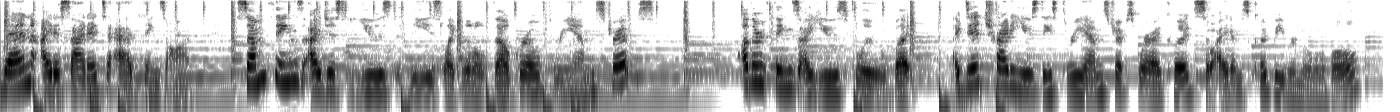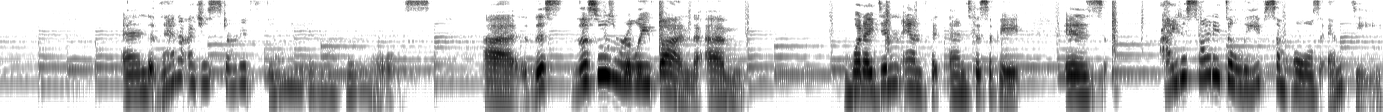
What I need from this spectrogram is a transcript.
Then I decided to add things on. Some things I just used these like little Velcro 3M strips. Other things I used glue, but I did try to use these 3M strips where I could so items could be removable. And then I just started filling in the holes. Uh, this this was really fun. Um, what I didn't an- anticipate is I decided to leave some holes empty.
